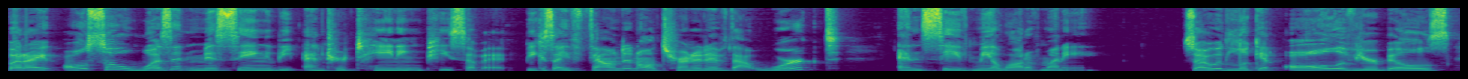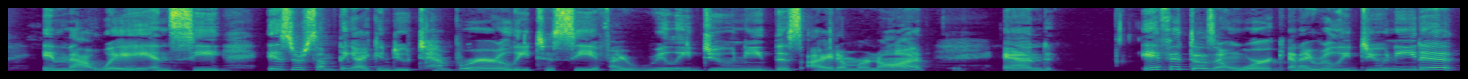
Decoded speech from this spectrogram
but I also wasn't missing the entertaining piece of it because I found an alternative that worked and saved me a lot of money. So I would look at all of your bills in that way and see is there something I can do temporarily to see if I really do need this item or not? And if it doesn't work and I really do need it,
